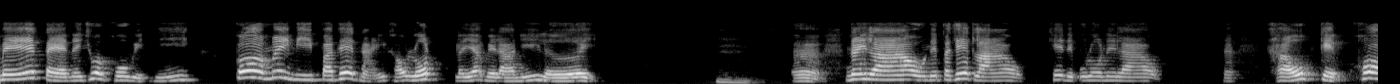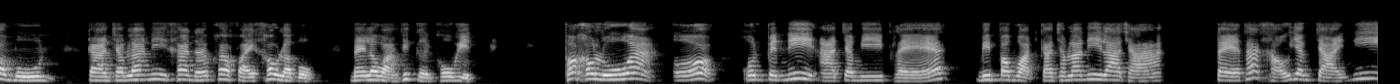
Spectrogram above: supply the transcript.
แม้แต่ในช่วงโควิดนี้ ก็ไม่มีประเทศไหนเขาลดระยะเวลานี้เลยอืมอ่าในลาวในประเทศลาวเครดิตบูโรในลาวนะเขาเก็บข้อมูลการชำระหนี้ค่าน้ำค่าไฟเข้าระบบในระหว่างที่เกิดโควิด เพราะเขารู้ว่าอ๋อคนเป็นหนี้อาจจะมีแผลมีประวัติการชำระหนี้ล่าช้า แต่ถ้าเขายังจ่ายหนี้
